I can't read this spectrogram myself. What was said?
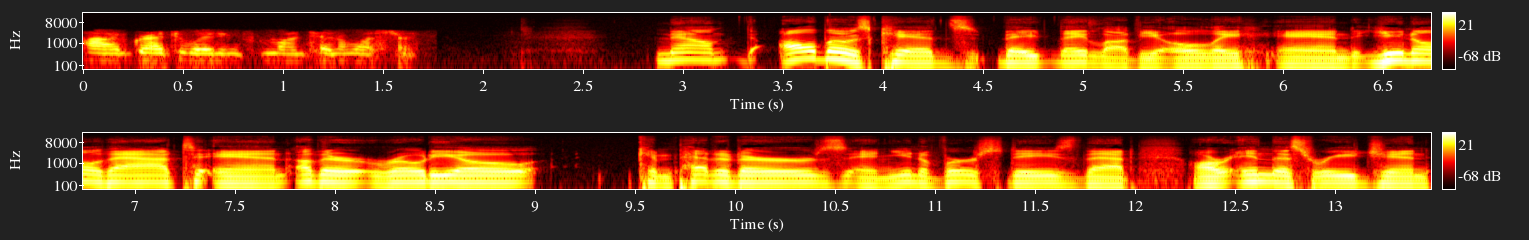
uh, graduating from Montana Western. Now, all those kids, they, they love you, Olie, and you know that, and other rodeo competitors and universities that are in this region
